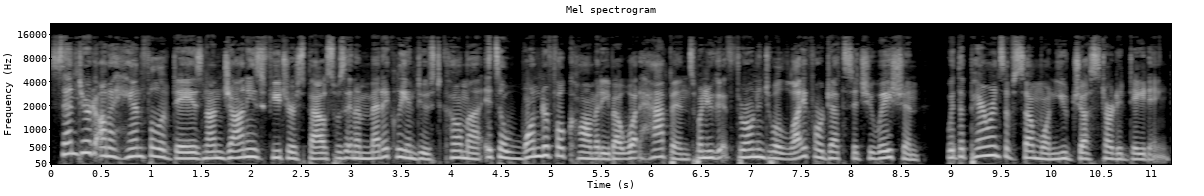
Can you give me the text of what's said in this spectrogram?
Centered on a handful of days, Nanjiani's future spouse was in a medically induced coma. It's a wonderful comedy about what happens when you get thrown into a life or death situation with the parents of someone you just started dating.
